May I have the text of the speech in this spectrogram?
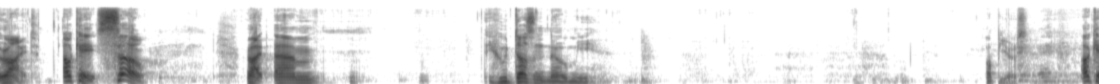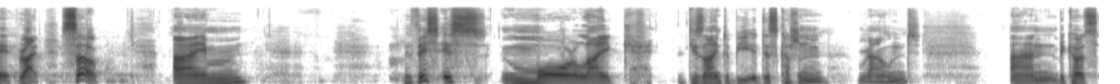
Right. Okay. So, right. Um, who doesn't know me? Up yours. Okay. Right. So, I'm. This is more like designed to be a discussion round, and because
